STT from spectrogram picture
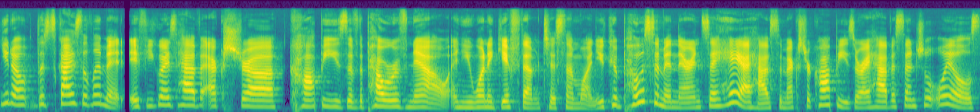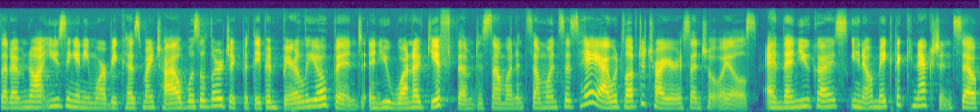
you know, the sky's the limit. If you guys have extra copies of The Power of Now and you want to gift them to someone, you could post them in there and say, hey, I have some extra copies, or I have essential oils that I'm not using anymore because my child was allergic, but they've been barely opened, and you want to gift them to someone. And someone says, hey, I would love to try your essential oils. And then you guys, you know, make the connection. So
